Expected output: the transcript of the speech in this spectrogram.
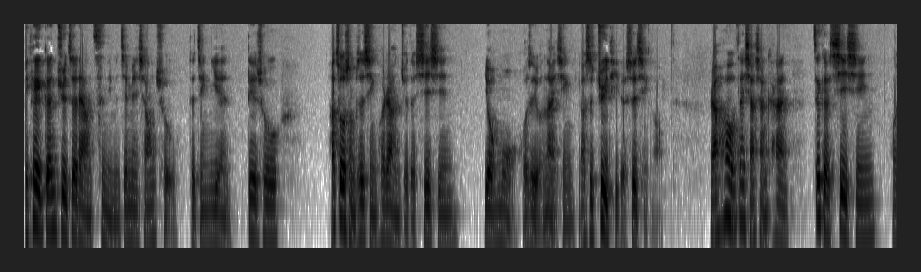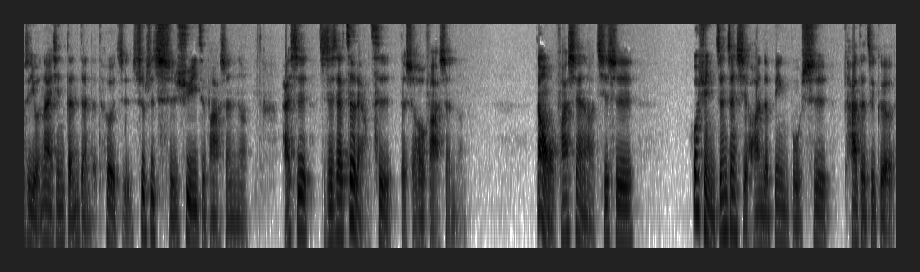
你可以根据这两次你们见面相处的经验，列出他做什么事情会让你觉得细心、幽默或者有耐心，要是具体的事情哦。然后再想想看，这个细心或是有耐心等等的特质，是不是持续一直发生呢？还是只是在这两次的时候发生了？但我发现啊，其实或许你真正喜欢的并不是他的这个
